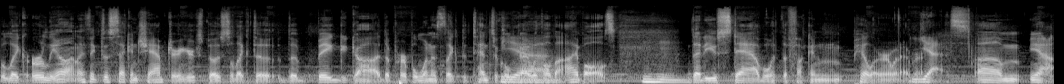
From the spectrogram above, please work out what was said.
like early on. I think the second chapter you're exposed to like the the big god. The purple one is like the tentacle guy with all the eyeballs that you stab with the fucking pillar or whatever. Yes. Um, yeah,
